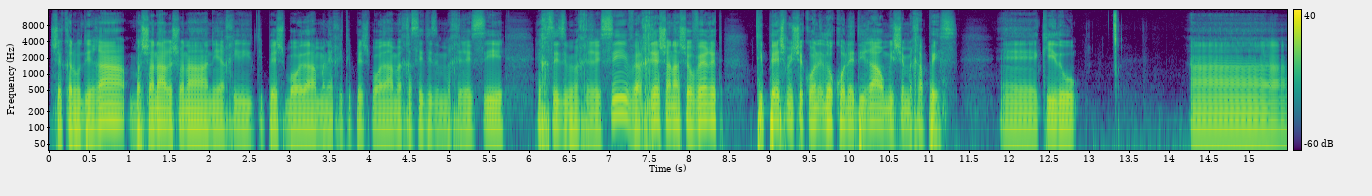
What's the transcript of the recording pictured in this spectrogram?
שקנו דירה, בשנה הראשונה אני הכי טיפש בעולם, אני הכי טיפש בעולם, איך עשיתי את זה במחירי שיא, איך עשיתי את זה במחירי שיא, ואחרי שנה שעוברת, טיפש מי שלא קונה דירה או מי שמחפש. אה, כאילו, אה,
